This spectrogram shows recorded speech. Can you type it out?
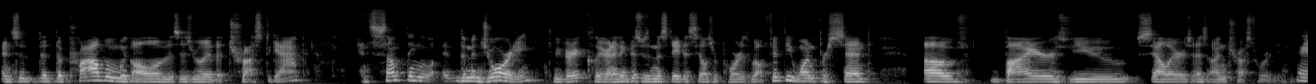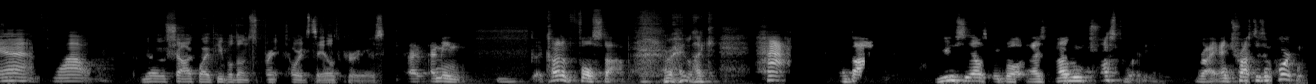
And so the, the problem with all of this is really the trust gap. And something, the majority, to be very clear, and I think this was in the state of sales report as well 51% of buyers view sellers as untrustworthy. Yeah. Wow. No shock why people don't sprint towards sales careers. I, I mean, kind of full stop, right? Like half of buyers view salespeople as untrustworthy, right? And trust is important.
